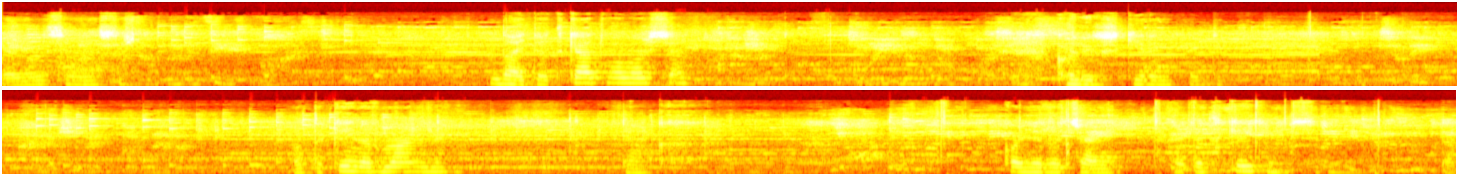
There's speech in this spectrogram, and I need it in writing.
Я не не слышно. Дайте таке от волосся. Колір шкіри нехай Вот такие нормальные. Так. Колера чай. Это такие серьезные. Так.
